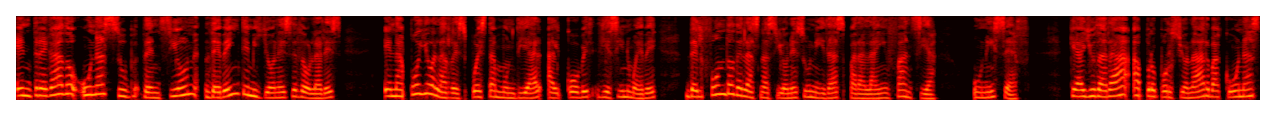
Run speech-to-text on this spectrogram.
entregado una subvención de 20 millones de dólares en apoyo a la respuesta mundial al COVID-19 del Fondo de las Naciones Unidas para la Infancia, UNICEF, que ayudará a proporcionar vacunas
